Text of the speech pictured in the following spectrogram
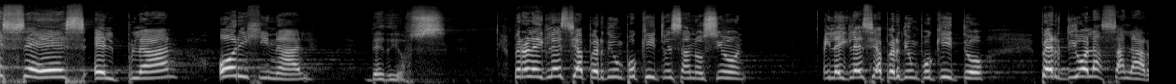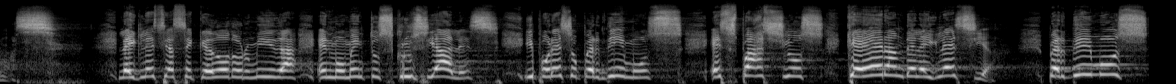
Ese es el plan original de Dios. Pero la iglesia perdió un poquito esa noción y la iglesia perdió un poquito, perdió las alarmas. La iglesia se quedó dormida en momentos cruciales y por eso perdimos espacios que eran de la iglesia. Perdimos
